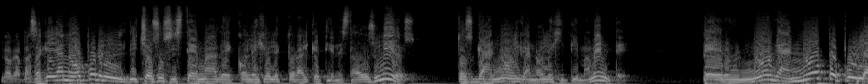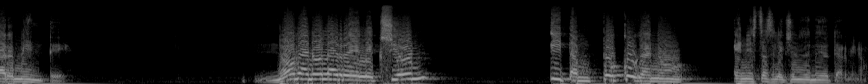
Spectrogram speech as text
Lo que pasa es que ganó por el dichoso sistema de colegio electoral que tiene Estados Unidos. Entonces ganó y ganó legítimamente, pero no ganó popularmente. No ganó la reelección y tampoco ganó en estas elecciones de medio término.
